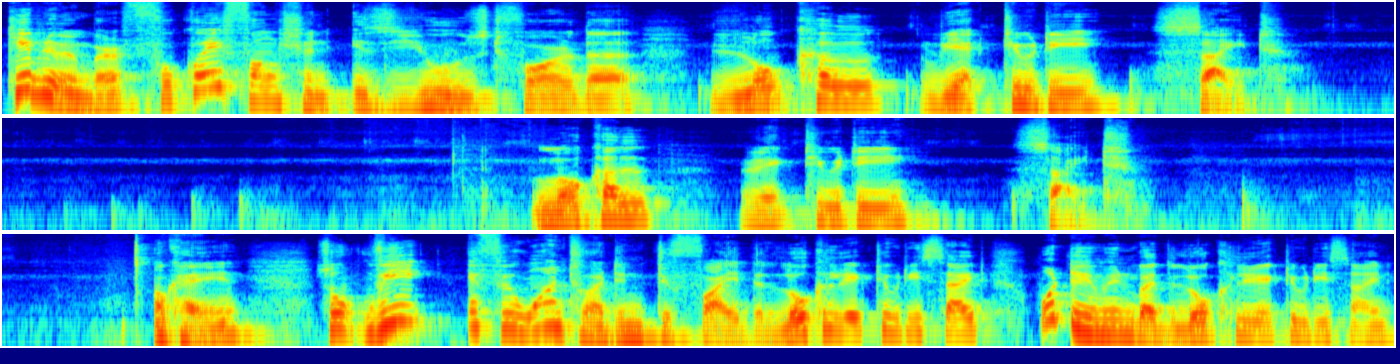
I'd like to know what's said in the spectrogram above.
Keep remember Fukui function is used for the local reactivity site. Local reactivity site. Okay, so we, if we want to identify the local reactivity site, what do you mean by the local reactivity site?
